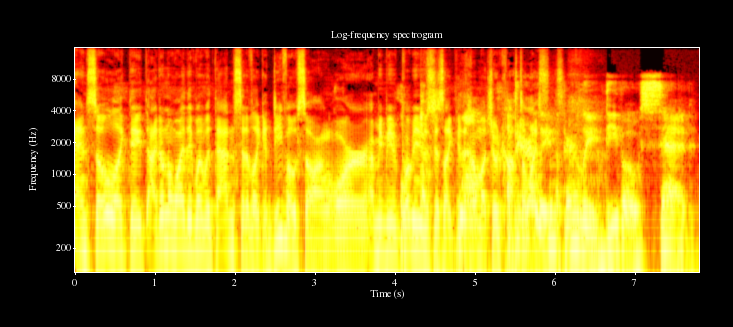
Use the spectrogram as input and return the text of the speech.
And so, like they, I don't know why they went with that instead of like a Devo song, or I mean, maybe probably it was just like how much it would cost to license. Apparently, Devo said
